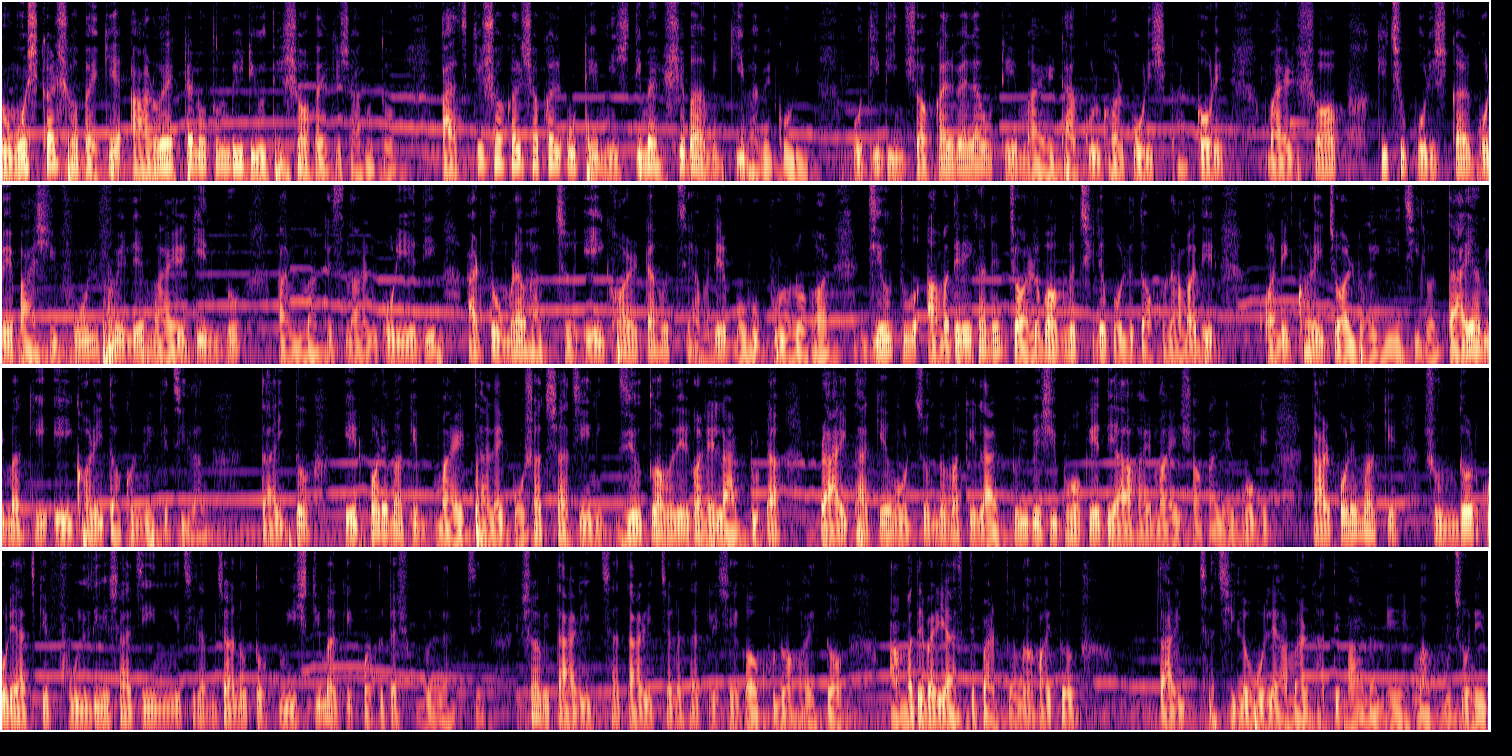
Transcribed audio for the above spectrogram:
নমস্কার সবাইকে, আরও একটা নতুন ভিডিওতে সবাইকে স্বাগত। আজকে সকাল সকাল উঠে মিষ্টি মায়ের সেবা আমি কীভাবে করি? প্রতিদিন সকালবেলা উঠে মায়ের ঠাকুর ঘর পরিষ্কার করে, মায়ের সব কিছু পরিষ্কার করে বাসি ফুল ফেলে মায়ের কিন্তু আমি মাকে স্নান করিয়ে দিই। আর তোমরা ভাবছ, এই ঘরটা হচ্ছে আমাদের বহু পুরনো ঘর। যেহেতু আমাদের এখানে জলমগ্ন ছিল বলে তখন আমাদের অনেক ঘরেই জল ঢুকে গিয়েছিল। তাই আমি মাকে এই ঘরেই তখন রেখেছিলাম। তাই তো এরপরে মাকে মায়ের থালায় প্রসাদ সাজিয়ে নিই। যেহেতু আমাদের ঘরে লাড্ডুটা প্রায় থাকে, ওর জন্য মাকে লাড্ডুই বেশি ভোগে দেওয়া হয় মায়ের সকালের ভোগে। তারপরে মাকে সুন্দর করে আজকে ফুল দিয়ে সাজিয়ে নিয়েছিলাম। জানো তো, মিষ্টি মাকে কতটা সুন্দর লাগছে। সবই তার ইচ্ছা তার ইচ্ছা না থাকলে সে কখনো হয়তো আমাদের বাড়ি আসতে পারতো না। হয়তো তার ইচ্ছা ছিল বলে আমার হাতে বানাবে মা পুজো নেবে।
